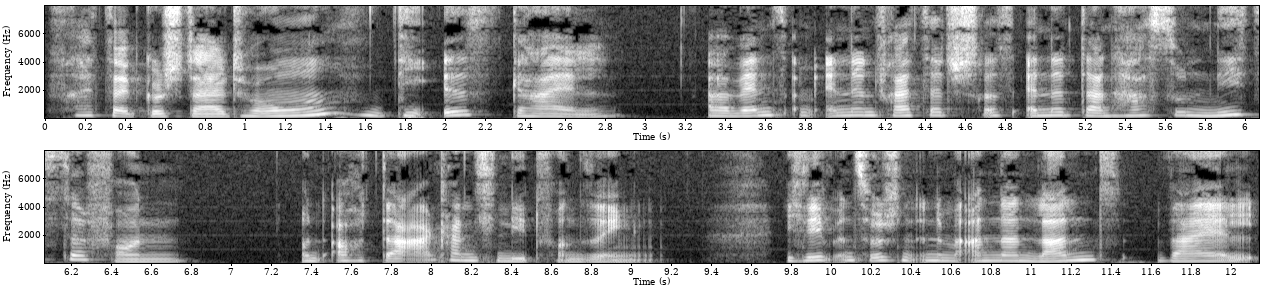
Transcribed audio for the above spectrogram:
Freizeitgestaltung, die ist geil. Aber wenn es am Ende in Freizeitstress endet, dann hast du nichts davon. Und auch da kann ich ein Lied von singen. Ich lebe inzwischen in einem anderen Land, weil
